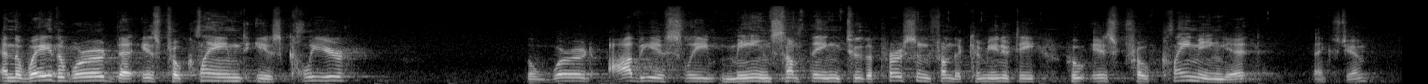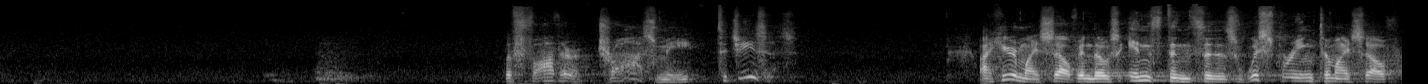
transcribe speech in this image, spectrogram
and the way the Word that is proclaimed is clear, the Word obviously means something to the person from the community who is proclaiming it. Thanks, Jim. the Father draws me to Jesus. I hear myself in those instances whispering to myself,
